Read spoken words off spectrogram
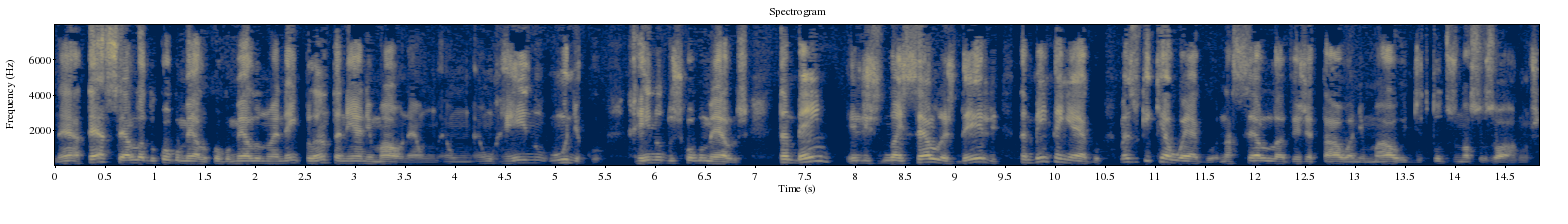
Né? Até a célula do cogumelo. O cogumelo não é nem planta nem animal, né? é, um, é, um, é um reino único, reino dos cogumelos. Também, eles, nas células dele, também tem ego. Mas o que é o ego na célula vegetal, animal e de todos os nossos órgãos?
